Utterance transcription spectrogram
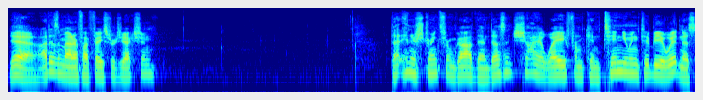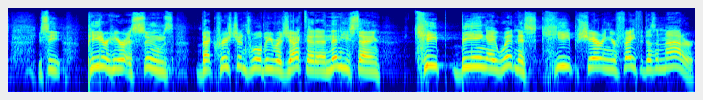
yeah, it doesn't matter if I face rejection that inner strength from God then doesn't shy away from continuing to be a witness. You see, Peter here assumes that Christians will be rejected, and then he's saying, keep being a witness, keep sharing your faith, it doesn't matter.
